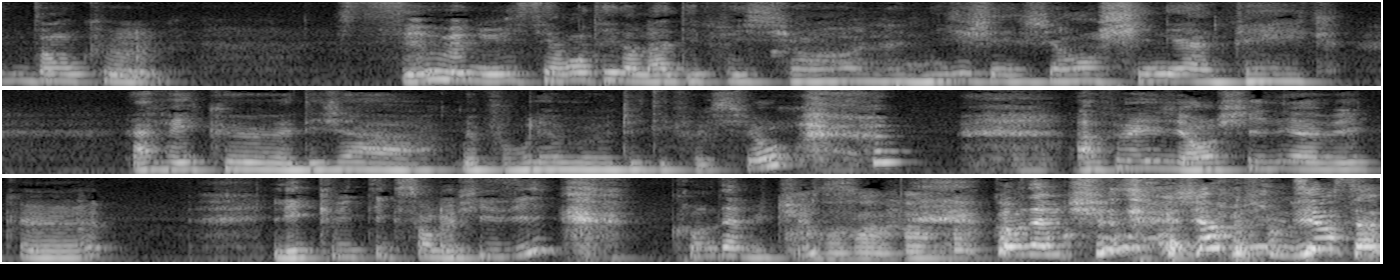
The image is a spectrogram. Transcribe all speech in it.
Donc, euh, c'est venu, c'est rentré dans la dépression. J'ai enchaîné avec, avec euh, déjà mes problèmes de dépression. Après, j'ai enchaîné avec euh, les critiques sur le physique, comme d'habitude. Comme d'habitude, j'ai envie de dire, ça,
